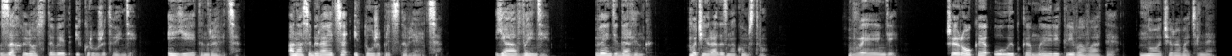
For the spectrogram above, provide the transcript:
захлестывает и кружит Венди, и ей это нравится. Она собирается и тоже представляется. «Я Венди. Венди Дарлинг. Очень рада знакомству». «Венди». Широкая улыбка Мэри кривоватая, но очаровательная.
